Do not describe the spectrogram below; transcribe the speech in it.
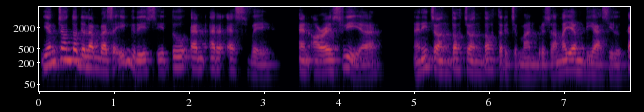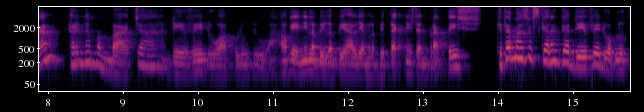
Yang contoh dalam bahasa Inggris itu NRSV NRSV ya. Nah ini contoh-contoh terjemahan bersama yang dihasilkan karena membaca DV22. Oke ini lebih-lebih hal yang lebih teknis dan praktis. Kita masuk sekarang ke DV23.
